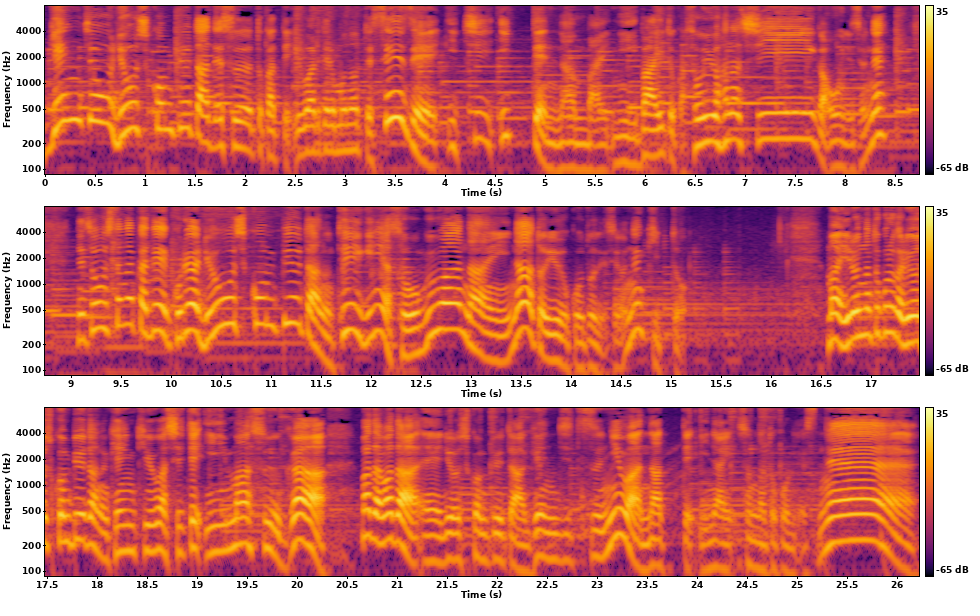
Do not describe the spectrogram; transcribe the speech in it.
現状量子コンピューターですとかって言われてるものってせいぜい 1, 1. 点何倍2倍とかそういう話が多いんですよね。でそうした中でこれは量子コンピューターの定義にはそぐわないなということですよねきっと。まあいろんなところが量子コンピューターの研究はしていますがまだまだ、えー、量子コンピューター現実にはなっていないそんなところですね。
